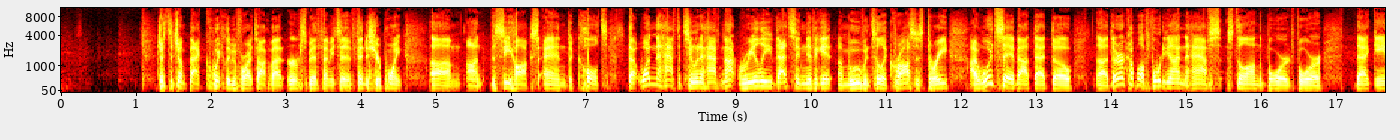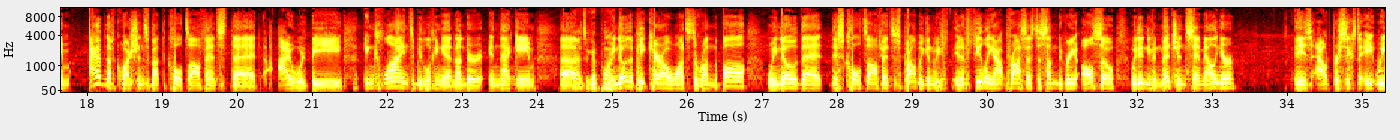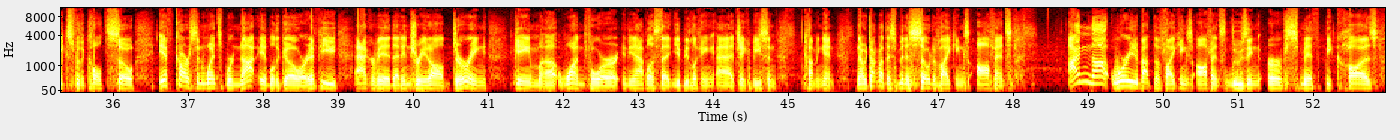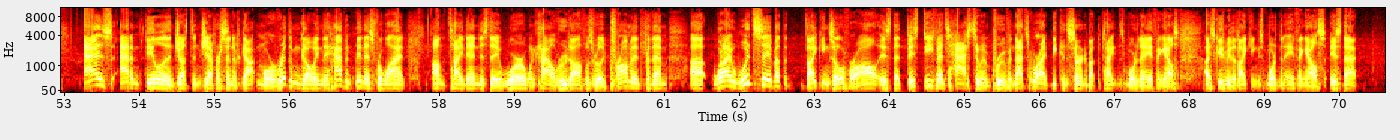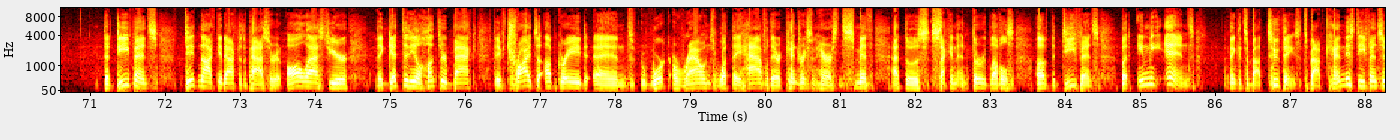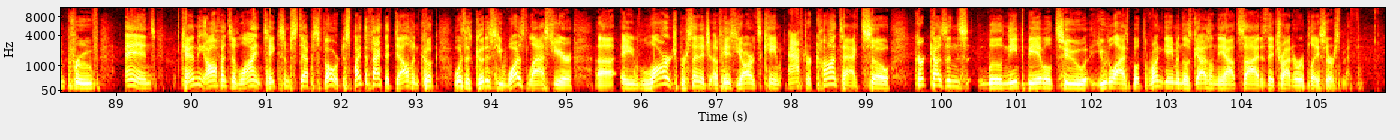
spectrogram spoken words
Just to jump back quickly before I talk about Irv Smith, Femi, to finish your point um, on the Seahawks and the Colts, that one and a half to two and a half, not really that significant a move until it crosses three. I would say about that, though, uh, there are a couple of 49 and a halfs still on the board for that game. I have enough questions about the Colts offense that I would be inclined to be looking at an under in that game. Uh, That's a good point. We know that Pete Carroll wants to run the ball. We know that this Colts offense is probably going to be in a feeling out process to some degree. Also, we didn't even mention Sam Ehlinger is out for six to eight weeks for the Colts. So if Carson Wentz were not able to go, or if he aggravated that injury at all during game uh, one for Indianapolis, then you'd be looking at Jacob Eason coming in. Now we talk about this Minnesota Vikings offense. I'm not worried about the Vikings offense losing Irv Smith because as Adam Thielen and Justin Jefferson have gotten more rhythm going, they haven't been as reliant on the tight end as they were when Kyle Rudolph was really prominent for them. Uh, what I would say about the Vikings overall is that this defense has to improve, and that's where I'd be concerned about the Titans more than anything else. Uh, excuse me, the Vikings more than anything else is that the defense did not get after the passer at all last year. They get Danielle Hunter back. They've tried to upgrade and work around what they have with Eric Kendricks and Harrison Smith at those second and third levels of the defense. But in the end, I think it's about two things. It's about can this defense improve and can the offensive line take some steps forward? Despite the fact that Dalvin Cook was as good as he was last year, uh, a large percentage of his yards came after contact. So Kirk Cousins will need to be able to utilize both the run game and those guys on the outside as they try to replace Irv Smith.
